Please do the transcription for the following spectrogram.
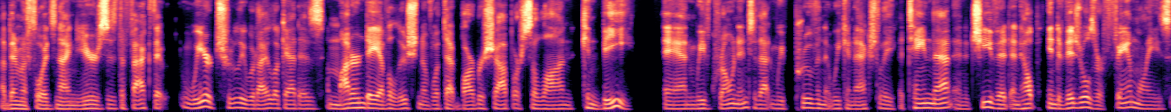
I've been with Floyd's nine years, is the fact that we are truly what I look at as a modern day evolution of what that barbershop or salon can be And we've grown into that and we've proven that we can actually attain that and achieve it and help individuals or families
